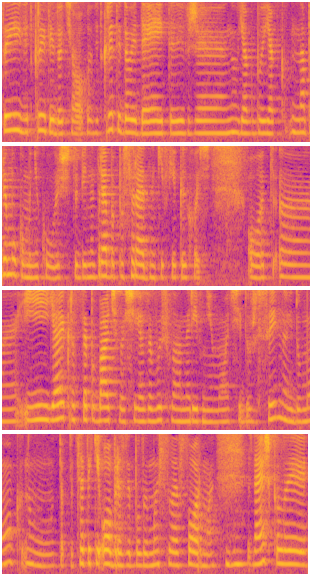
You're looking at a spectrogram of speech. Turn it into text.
Ти відкритий до цього, відкритий до ідей, ти вже ну якби як напряму комунікуєш. Тобі не треба посередників якихось. От е, І я якраз це побачила, що я зависла на рівні емоцій дуже сильно і думок. Ну, Тобто це такі образи були, мисли, форми. Mm-hmm. Знаєш, коли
